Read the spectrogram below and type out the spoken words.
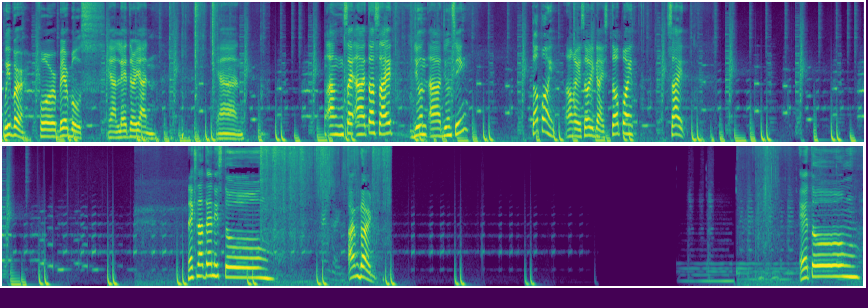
Weaver for bear bows. Yan, leather yan. Yan. Ang ah, ito site Jun uh, Junsing Top point. Okay, sorry guys. Top point site. Next natin is tong arm guard. Etong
